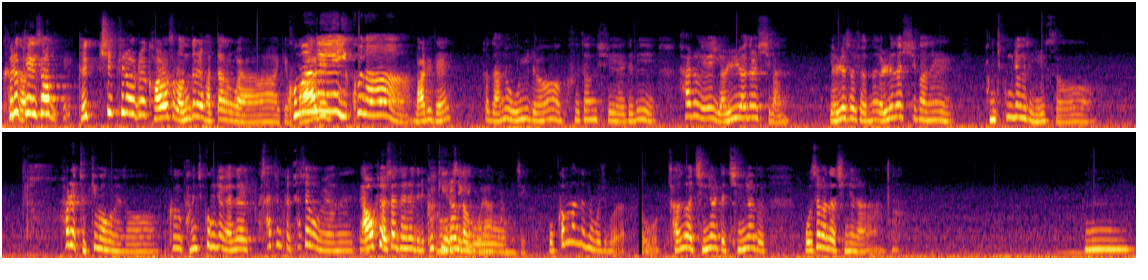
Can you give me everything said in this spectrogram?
그렇게 해서 110km를 걸어서 런던을 갔다는 거야. 이게 그만이 말이, 있구나. 말이 돼? 그러니까 나는 오히려 그 당시 애들이 하루에 18시간, 16시간나 18시간을 방치 공장에서 일했어. 하루에 두 끼 먹으면서 그 방치 공장 애들 사진들 찾아보면 9, 10살 된 애들이 그렇게 방직이 일한다고. 뭐야, 방직. 옷값 만드는 거지 뭐야. 또 전화 진료할 때 진료도 옷에마다 진료잖아. 음,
